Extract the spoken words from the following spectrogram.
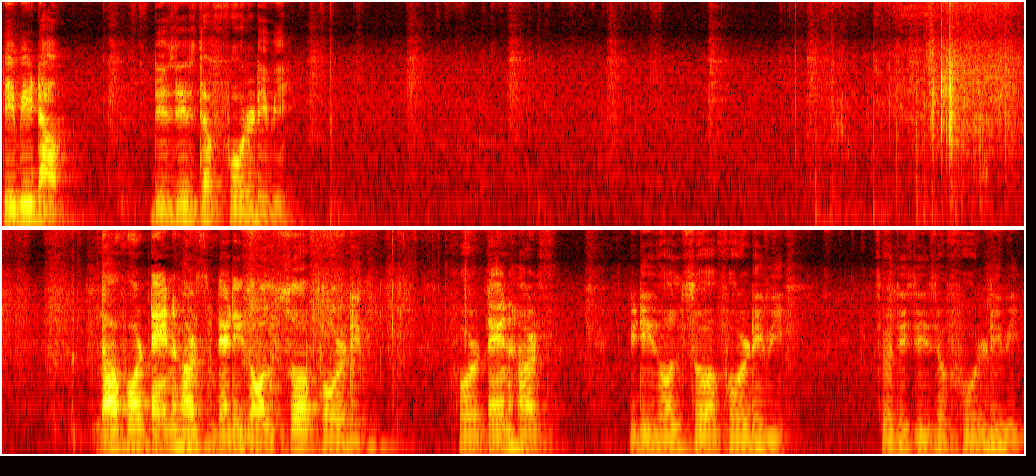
dB down. This is the 4 dB now for 10 hertz that is also 4 dB. For 10 hertz it is also a 4 dB. So this is a 4 dB.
